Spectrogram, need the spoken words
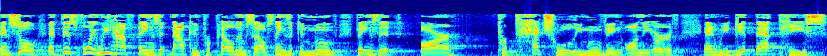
And so at this point, we have things that now can propel themselves, things that can move, things that are perpetually moving on the earth. And we get that piece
